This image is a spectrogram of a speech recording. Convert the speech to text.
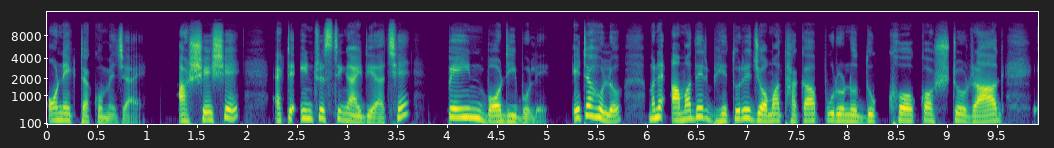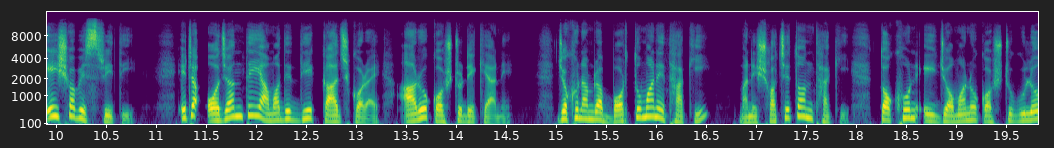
অনেকটা কমে যায়। আর শেষে একটা ইন্টারেস্টিং আইডিয়া আছে পেইন বডি বলে। এটা হলো মানে আমাদের ভেতরে জমা থাকা পুরনো দুঃখ, কষ্ট, রাগ, এইসবের স্মৃতি। এটা অজান্তেই আমাদের দিয়ে কাজ করায়, আরও কষ্ট ডেকে আনে। যখন আমরা বর্তমানে থাকি মানে সচেতন থাকি, তখন এই জমানো কষ্টগুলো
